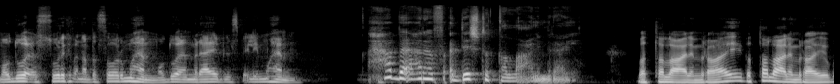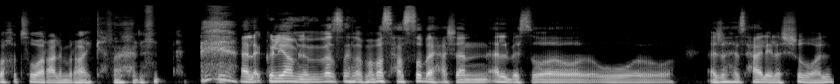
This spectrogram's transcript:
موضوع الصورة كيف أنا بتصور مهم موضوع المراية بالنسبة لي مهم. حابة أعرف قديش تطلع على المراية؟ بطلع على المراي بطلع على المراي وباخذ صور على المراي كمان. هلأ كل يوم لما بس لما بصحى الصبح عشان ألبس و... واجهز حالي للشغل.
